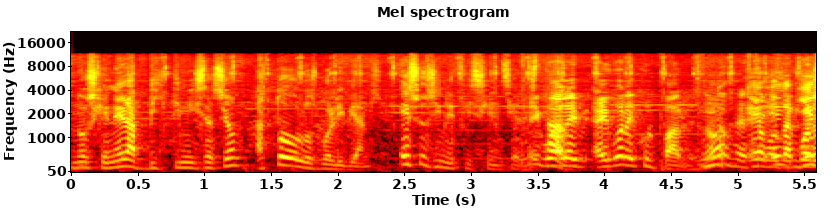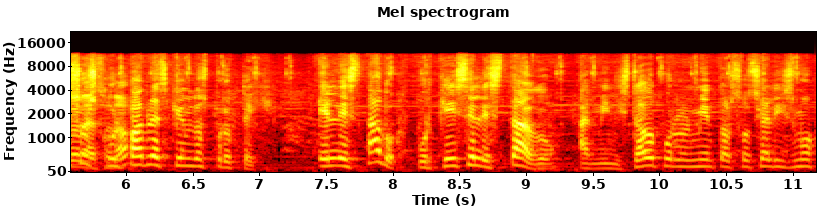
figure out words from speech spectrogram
nos genera victimización a todos los bolivianos. Eso es ineficiencia de Igual Estado. hay, igual hay culpables, ¿no? No, Estamos eh, de eh, acuerdo y esos en eso, ¿no? culpables, ¿quién los protege? El Estado, porque es el Estado, administrado por el movimiento al socialismo,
